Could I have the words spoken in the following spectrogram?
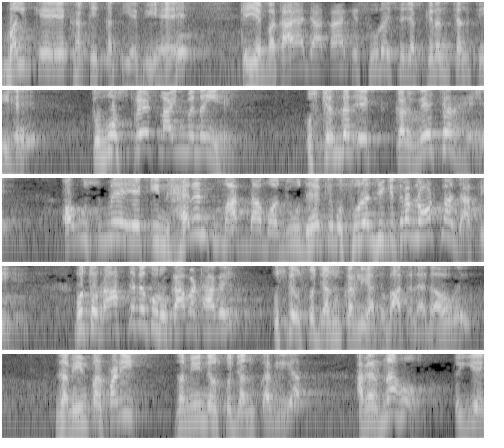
بلکہ ایک حقیقت یہ بھی ہے کہ یہ بتایا جاتا ہے کہ سورج سے جب کرن چلتی ہے تو وہ اسٹریٹ لائن میں نہیں ہے۔ اس کے اندر ایک کرویچر ہے اور اس میں ایک انہرنٹ مادہ موجود ہے کہ وہ سورج ہی کی طرف لوٹنا چاہتی ہے۔ وہ تو راستے میں کوئی رکاوٹ آ گئی، اس نے اس کو جذب کر لیا تو بات علیحدہ ہو گئی۔ زمین پر پڑی، زمین نے اس کو جذب کر لیا۔ اگر نہ ہو تو یہ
